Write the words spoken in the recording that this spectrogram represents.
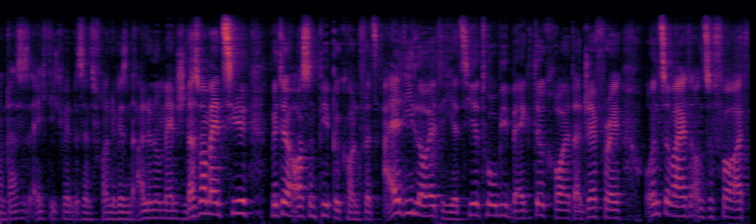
Und das ist echt die Quintessenz, Freunde. Wir sind alle nur Menschen. Das war mein Ziel mit der Awesome People Conference. All die Leute jetzt, hier Tobi Beck, Dirk Reuter, Jeffrey und so weiter und so fort,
